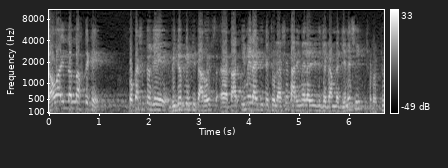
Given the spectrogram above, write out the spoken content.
দাওয়া ইল্লাল্লাহ থেকে প্রকাশিত যে ভিডিও ক্লিপটি তার তার ইমেল আইডিতে চলে আসে। তার ইমেল আইডিতে যেটা আমরা জেনেছি, ছোট একটু।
